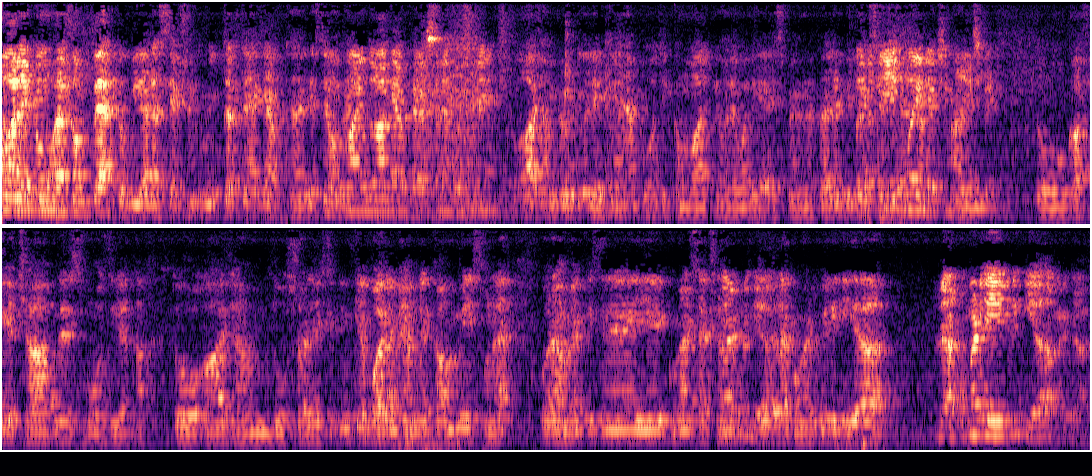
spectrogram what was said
वालेकुम welcome back to BRS section उम्मीद करते हैं कि आप खैरियत से होंगे। हमारी दुआ के आप हैं खुश रहें तो आज हम जो वीडियो लेके आए हैं बहुत ही कमाल की होने वाली है। इसमें हमने पहले भी बार दिया reaction था। हाँ। तो काफ़ी अच्छा आपने रिस्पॉन्स दिया था। तो आज हम दूसरा रिएक्शन इनके बारे में हमने कम ही सुना है और हमें किसी ने ये कमेंट सेक्शन में रेकमेंड भी नहीं किया। रेकमेंड एक ने किया था मेरे ख्याल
